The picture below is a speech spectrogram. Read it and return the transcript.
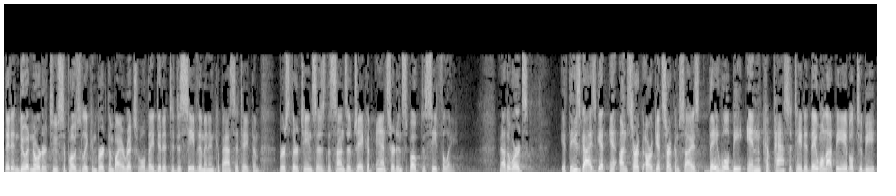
They didn't do it in order to supposedly convert them by a ritual. They did it to deceive them and incapacitate them. Verse 13 says, The sons of Jacob answered and spoke deceitfully. In other words, if these guys get uncirc- or get circumcised, they will be incapacitated. They will not be able to be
